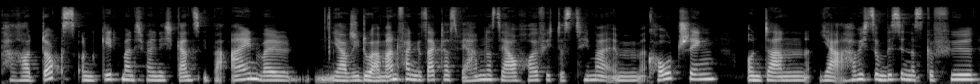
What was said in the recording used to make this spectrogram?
paradox und geht manchmal nicht ganz überein, weil, ja, wie du am Anfang gesagt hast, wir haben das ja auch häufig das Thema im Coaching. Und dann, ja, habe ich so ein bisschen das Gefühl,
